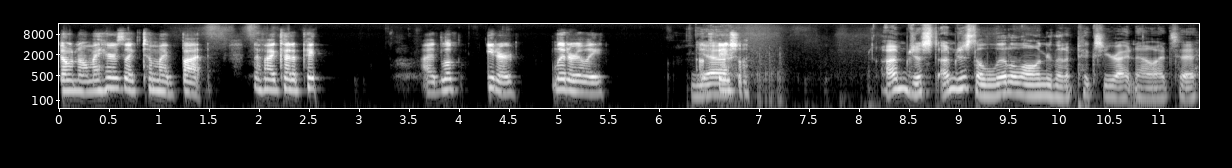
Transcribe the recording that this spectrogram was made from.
don't know, my hair's like to my butt. If I cut a pic I'd look Peter, literally. Yeah. facial. I'm just I'm just a little longer than a pixie right now, I'd say.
